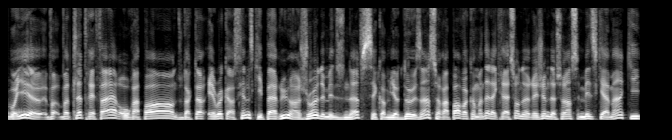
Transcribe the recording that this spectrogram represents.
Boyer, euh, vo- votre lettre réfère au rapport du docteur Eric Hoskins qui est paru en juin 2019. C'est comme il y a deux ans. Ce rapport recommandait la création d'un régime d'assurance médicaments qui,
